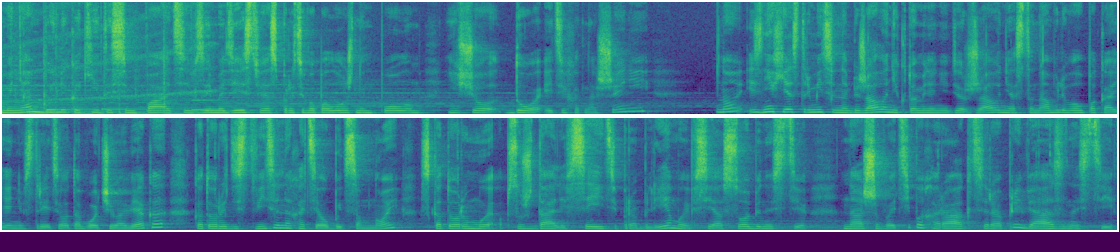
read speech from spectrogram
У меня были какие-то симпатии, взаимодействия с противоположным полом еще до этих отношений – но из них я стремительно бежала, никто меня не держал, не останавливал, пока я не встретила того человека, который действительно хотел быть со мной, с которым мы обсуждали все эти проблемы, все особенности нашего типа характера, привязанностей.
